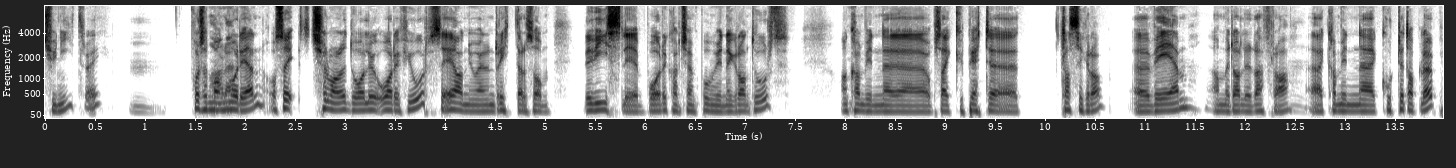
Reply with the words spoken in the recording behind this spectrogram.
29, tror jeg. Mm. Fortsatt mange år igjen. Og så, selv om han hadde dårlige år i fjor, så er han jo en rytter som beviselig både kan kjempe om å vinne Grand Tours, han kan vinne oppsett, kuperte klassikere, eh, VM, har medalje derfra, mm. Eh, kan vinne kortetappløp.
